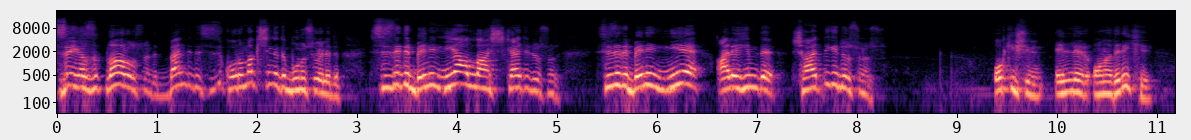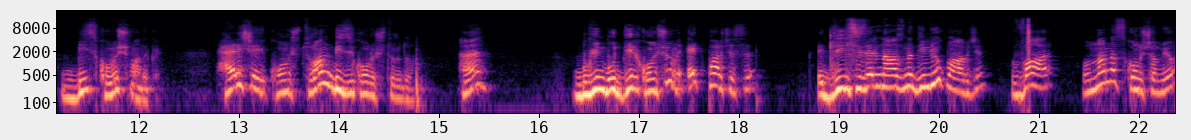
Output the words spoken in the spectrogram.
Size yazıklar olsun dedi. Ben dedi sizi korumak için dedi bunu söyledim. Siz dedi beni niye Allah'a şikayet ediyorsunuz? Siz dedi beni niye aleyhimde şahitlik ediyorsunuz? O kişinin elleri ona dedi ki biz konuşmadık. Her şeyi konuşturan bizi konuşturdu. He? Bugün bu dil konuşuyor mu? Et parçası. E, dilsizlerin ağzında dil yok mu abicim? Var. Onlar nasıl konuşamıyor?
